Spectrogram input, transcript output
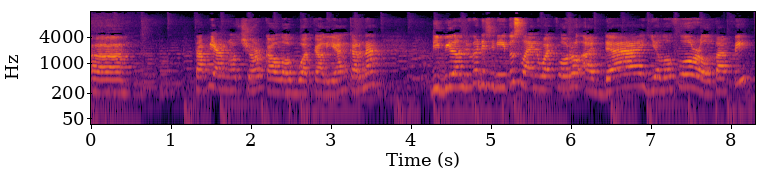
uh, tapi I'm not sure kalau buat kalian karena dibilang juga di sini itu selain white floral ada yellow floral tapi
